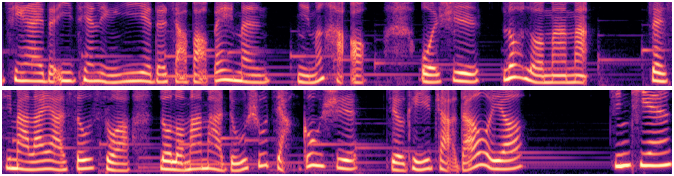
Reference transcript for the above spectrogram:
亲爱的《一千零一夜》的小宝贝们，你们好！我是洛洛妈妈，在喜马拉雅搜索“洛洛妈妈读书讲故事”就可以找到我哟。今天，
